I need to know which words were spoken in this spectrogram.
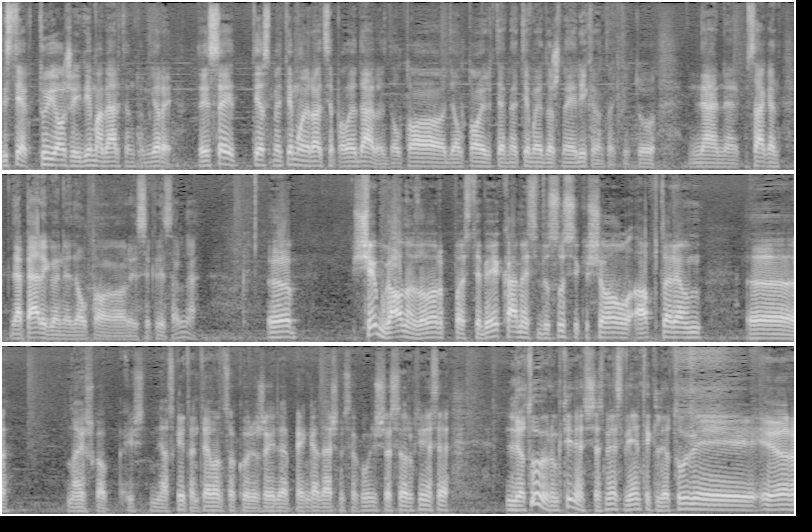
vis tiek tu jo žaidimą vertintum gerai. Tai jisai ties metimo yra atsipalaidavęs, dėl to, dėl to ir tie metimai dažnai ir įkrenta, kai tu, ne, ne, sakant, nepergyveni dėl to, ar įsikris ar ne. E, Šiaip gaunas dabar pastebėjai, ką mes visus iki šiol aptariam. E, na, aišku, iš- neskaitant Evanso, kuris žaidė 50 sekundžių šiose rungtynėse. Lietuvių rungtynės, iš esmės vien tik lietuviai ir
